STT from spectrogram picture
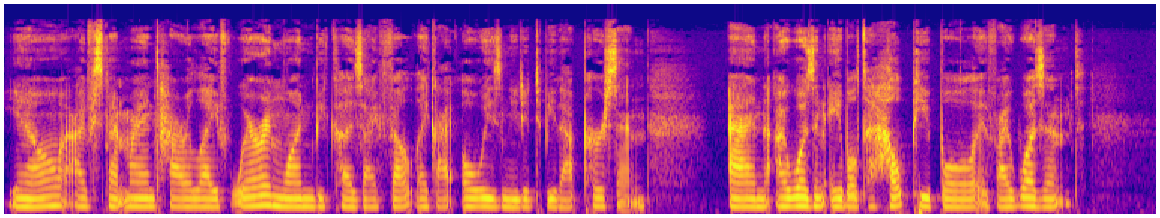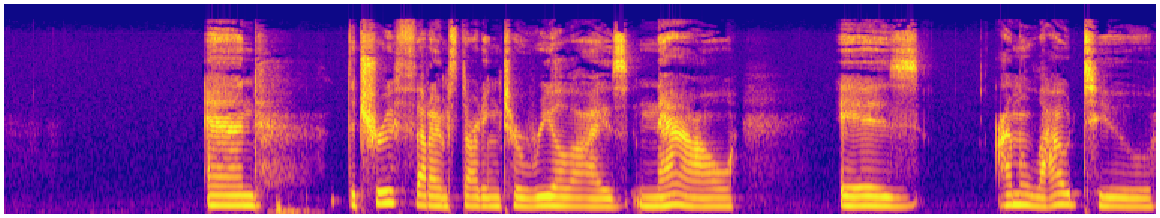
You know, I've spent my entire life wearing one because I felt like I always needed to be that person. And I wasn't able to help people if I wasn't. And the truth that I'm starting to realize now is I'm allowed to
